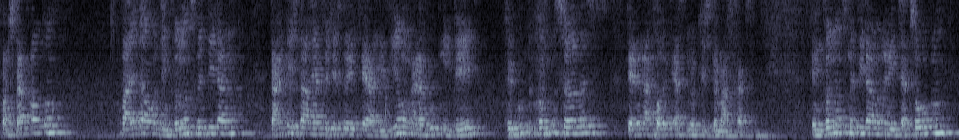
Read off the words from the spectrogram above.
von Stadtauto, Walter und den Gründungsmitgliedern danke ich daher für die Realisierung einer guten Idee, für guten Kundenservice, der den Erfolg erst möglich gemacht hat. Den Gründungsmitgliedern und Initiatoren,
